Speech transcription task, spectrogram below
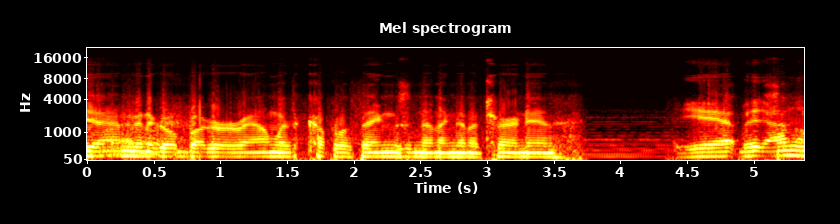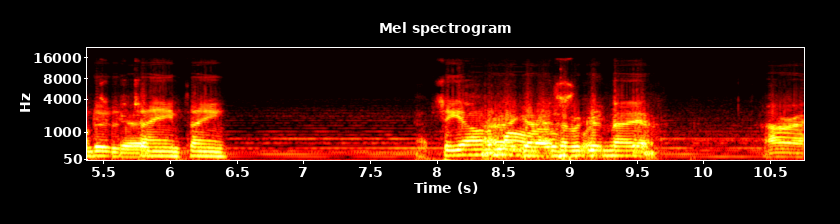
Yeah, I'm gonna go bugger around with a couple of things and then I'm gonna turn in. Yeah, but I'm gonna do the good. same thing. See y'all tomorrow. guys, have a good night. All right.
